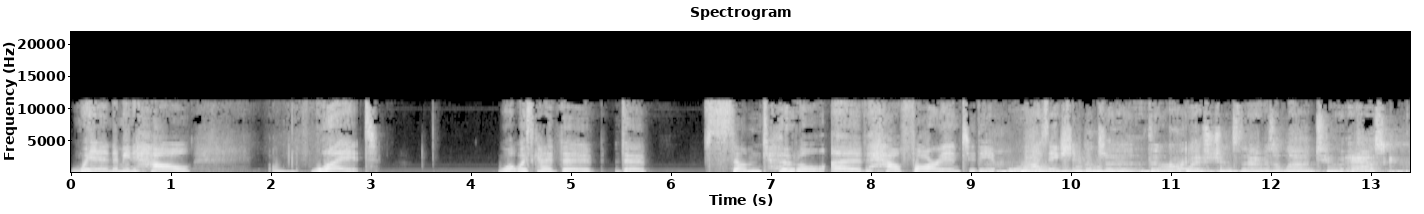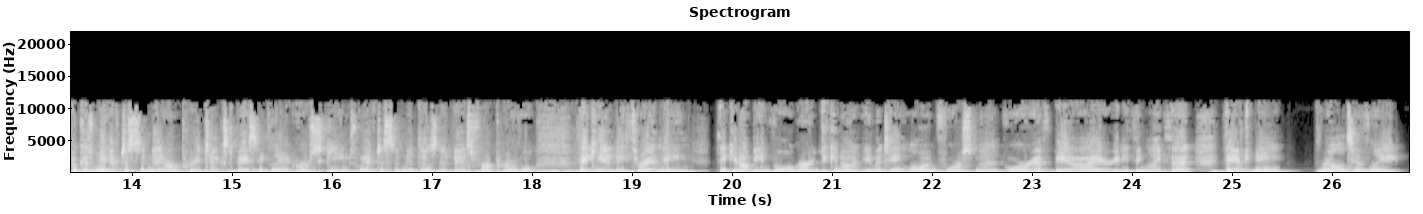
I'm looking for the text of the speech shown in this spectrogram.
win. I mean, how, what, what was kind of the, the sum total of how far into the organization well, given the, the questions that I was allowed to ask, because we have to submit our pretext, basically our schemes, we have to submit those in advance for approval. They can't be threatening, they cannot be vulgar, you cannot imitate law enforcement or FBI or anything like that. They have to be relatively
